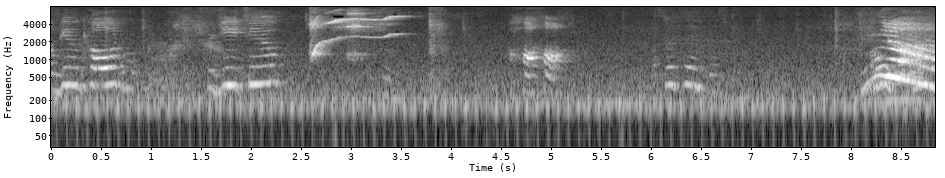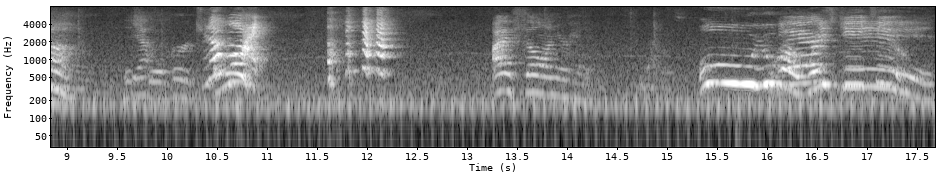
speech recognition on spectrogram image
I'm giving code for G2. Ha ha. Yeah. This Yeah. will hurt. You know what? I fell on your head. Oh, you got Where's wasted.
